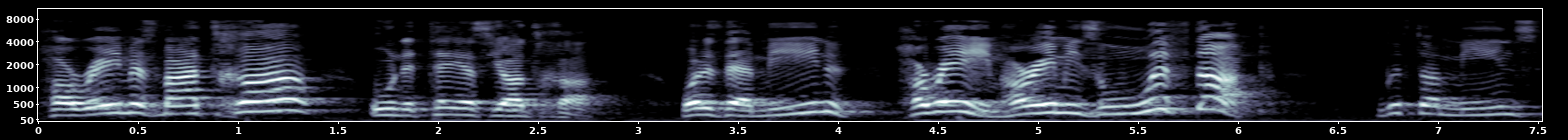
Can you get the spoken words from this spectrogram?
Harem es matcha uneteas yadcha. What does that mean? Harem. Harem means lift up. Lift up means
